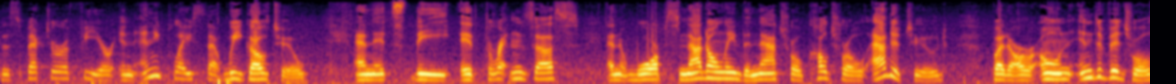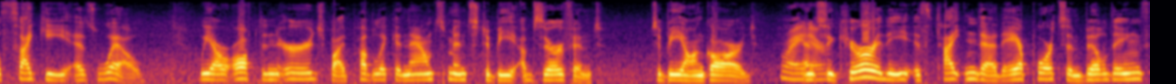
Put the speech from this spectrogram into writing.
the specter of fear in any place that we go to. And it's the it threatens us and it warps not only the natural cultural attitude, but our own individual psyche as well. We are often urged by public announcements to be observant, to be on guard. Right, And security is tightened at airports and buildings.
